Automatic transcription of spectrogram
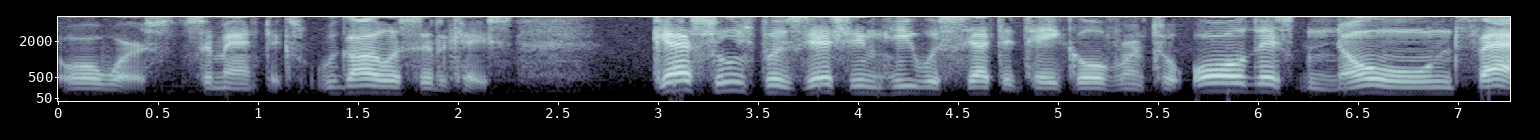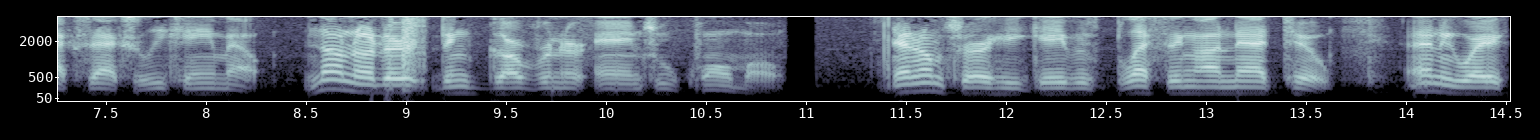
or worse, semantics, regardless of the case. Guess whose position he was set to take over until all this known facts actually came out? none other than Governor Andrew Cuomo. And I'm sure he gave his blessing on that too. Anyway,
